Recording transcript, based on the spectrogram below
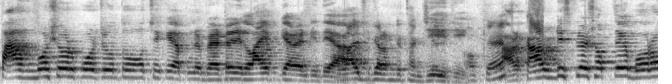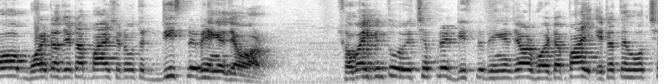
পাঁচ বছর পর্যন্ত হচ্ছে কি আপনার ব্যাটারি লাইফ গ্যারান্টি দেয়া। লাইফ গ্যারান্টি থাকবে। জি জি। ওকে আর কার্ভ ডিসপ্লে সব থেকে বড় ভয়টা যেটা পায় সেটা হচ্ছে ডিসপ্লে ভেঙে যাওয়ার। সবাই কিন্তু হচ্ছে আপনার ডিসপ্লে ভেঙে যাওয়ার ভয়টা পায়। এটাতে হচ্ছে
